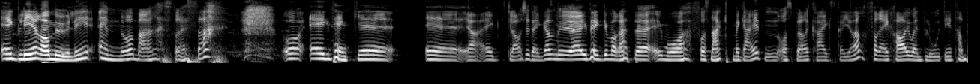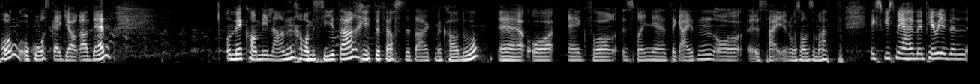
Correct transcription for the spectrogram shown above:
Jeg blir om mulig enda mer stressa. Og jeg tenker Eh, ja, jeg klarer ikke å tenke så mye. Jeg tenker bare at eh, jeg må få snakket med guiden og spørre hva jeg skal gjøre. For jeg har jo en blodig tampong, og hvor skal jeg gjøre av den? Og vi kom i land omsider etter første dag med kano. Eh, og jeg får springe til guiden og eh, sier noe sånn som at Excuse me, I have my period and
